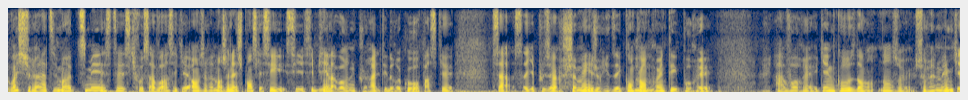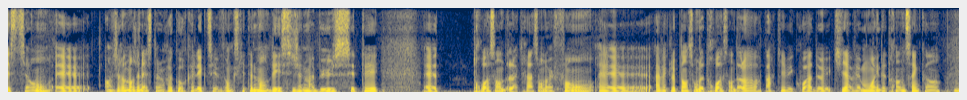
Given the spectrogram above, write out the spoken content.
ouais, je suis relativement optimiste. Ce qu'il faut savoir, c'est qu'environnement jeunesse, je pense que c'est, c'est, c'est bien d'avoir une pluralité de recours parce que ça, ça, y a plusieurs chemins juridiques qu'on peut mm-hmm. emprunter pour avoir gain de cause dans, sur une même question. environnement jeunesse, c'est un recours collectif. Donc, ce qui était demandé, si je ne m'abuse, c'était 300, la création d'un fonds euh, avec l'obtention de 300 dollars par Québécois de, qui avait moins de 35 ans mm-hmm.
